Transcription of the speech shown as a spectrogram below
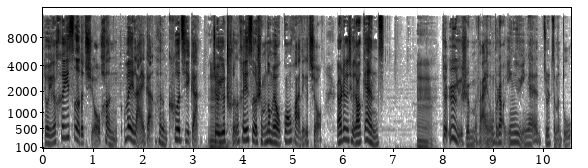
有一个黑色的球，很未来感，很科技感，嗯就是一个纯黑色，什么都没有光滑的一个球。然后这个球叫 Gans，嗯对，日语是什么发音，我不知道英语应该就是怎么读，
